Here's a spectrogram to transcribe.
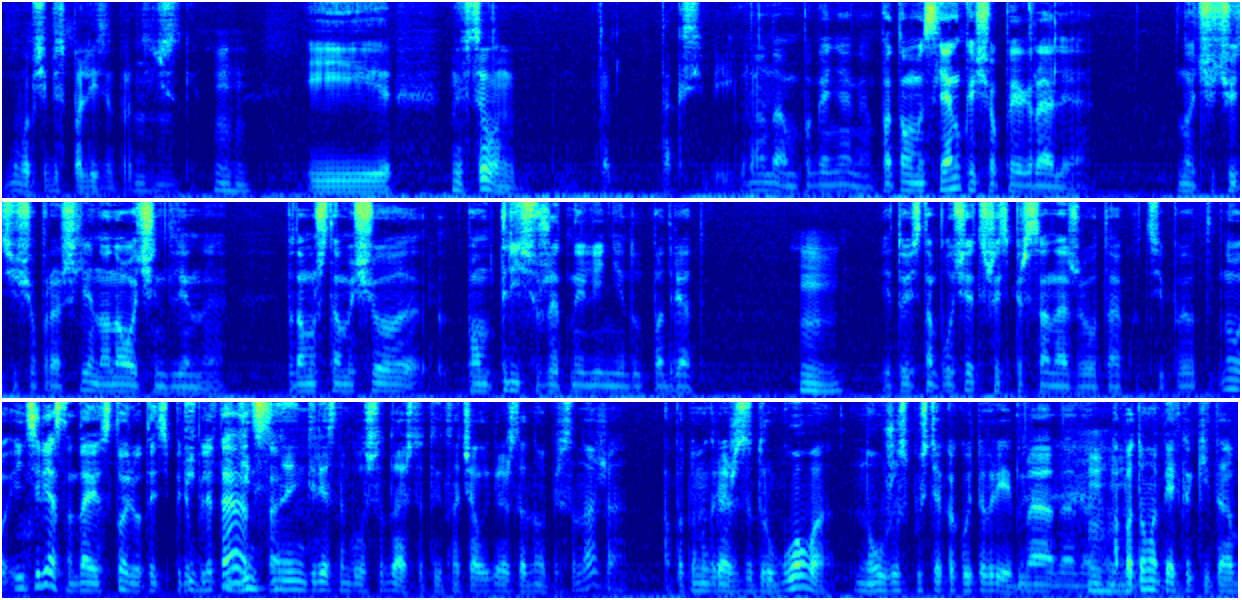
ну, вообще бесполезен практически. Мгм. И ну и в целом так, так себе игра. Ну да, мы погоняли. Потом мы с Ленкой еще поиграли. Ну, чуть-чуть еще прошли, но она очень длинная. Потому что там еще, по-моему, три сюжетные линии идут подряд. М. И то есть там получается шесть персонажей вот так вот, типа. вот. Ну, интересно, да, истории вот эти переплетаются. Единственное интересное было, что да, что ты сначала играешь за одного персонажа, а потом играешь за другого, но уже спустя какое-то время. Да, да, да. Мгм. А потом опять какие-то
